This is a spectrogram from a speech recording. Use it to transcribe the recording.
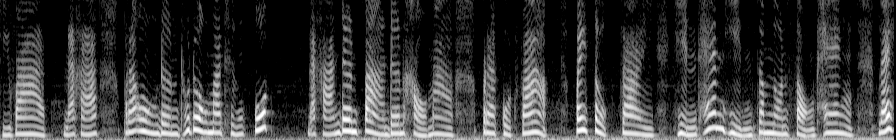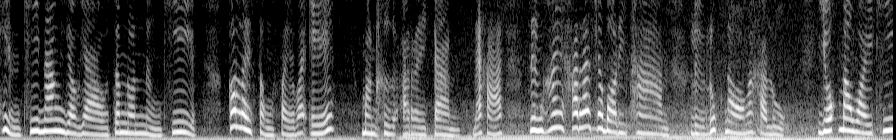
ธิวาสนะคะ พระองค์เดินทุดงมาถึงปุ๊บนะคะ เดินป่าเดินเขามา ปรากฏว่าไปตกใจเห็นแท่นหินจำนวนสองแท่ง และเห็นที่นั่งยาวๆจำนวนหนึ่งที่ ก็เลยสงสัยว่าเอ๊ะ มันคืออะไรกันนะคะ จึงให้ข้าราชบริพารหรือลูกน้องอะค่ะลูกยกมาไว้ที่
